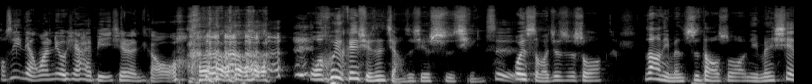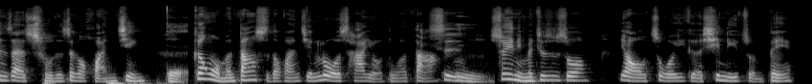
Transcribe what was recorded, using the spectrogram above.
老师你两万六，现在还比一些人高哦。我会跟学生讲这些事情，是。为什么？就是说让你们知道说你们现在处的这个环境对，跟我们当时的环境落差有多大，是。嗯，所以你们就是说要做一个心理准备。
